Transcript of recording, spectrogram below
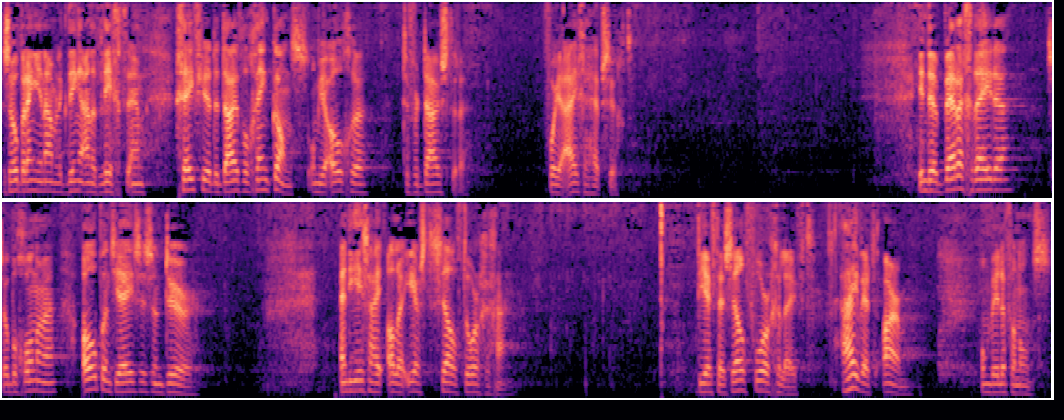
Zo breng je namelijk dingen aan het licht en geef je de duivel geen kans om je ogen te verduisteren voor je eigen hebzucht. In de bergreden, zo begonnen we, opent Jezus een deur. En die is hij allereerst zelf doorgegaan. Die heeft hij zelf voorgeleefd. Hij werd arm omwille van ons.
